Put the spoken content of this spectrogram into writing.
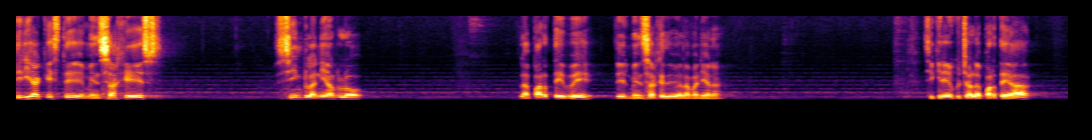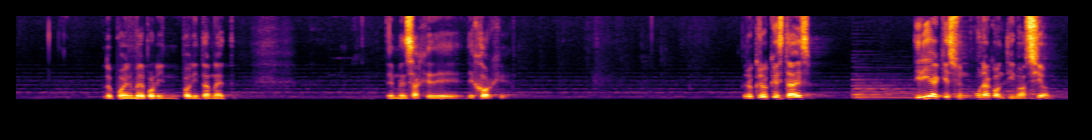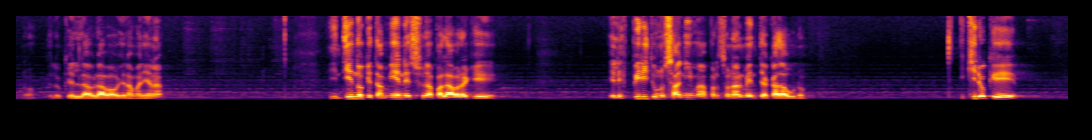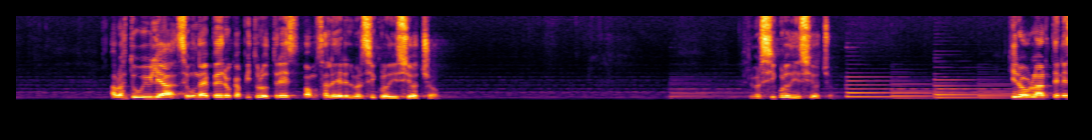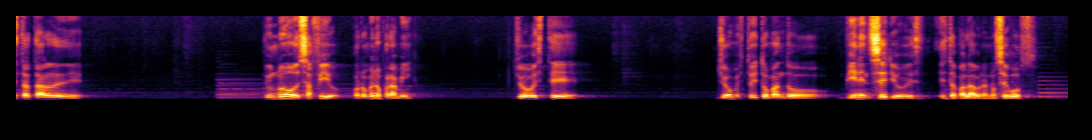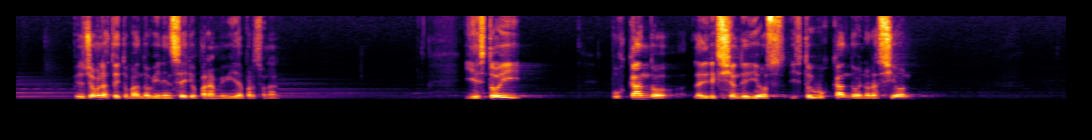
Diría que este mensaje es, sin planearlo, la parte B del mensaje de hoy a la mañana. Si quieren escuchar la parte A, lo pueden ver por, in- por internet, del mensaje de, Jorge. Pero creo que esta es, diría que es un- una continuación de lo que él hablaba hoy a la mañana. Entiendo que también es una palabra que el Espíritu nos anima personalmente a cada uno. Y quiero que abras tu Biblia, segunda de Pedro capítulo 3, vamos a leer el versículo 18. El versículo 18. Quiero hablarte en esta tarde de, de un nuevo desafío, por lo menos para mí. Yo este yo me estoy tomando bien en serio es- esta palabra, no sé vos, pero yo me la estoy tomando bien en serio para mi vida personal. Y estoy buscando la dirección de Dios y estoy buscando en oración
